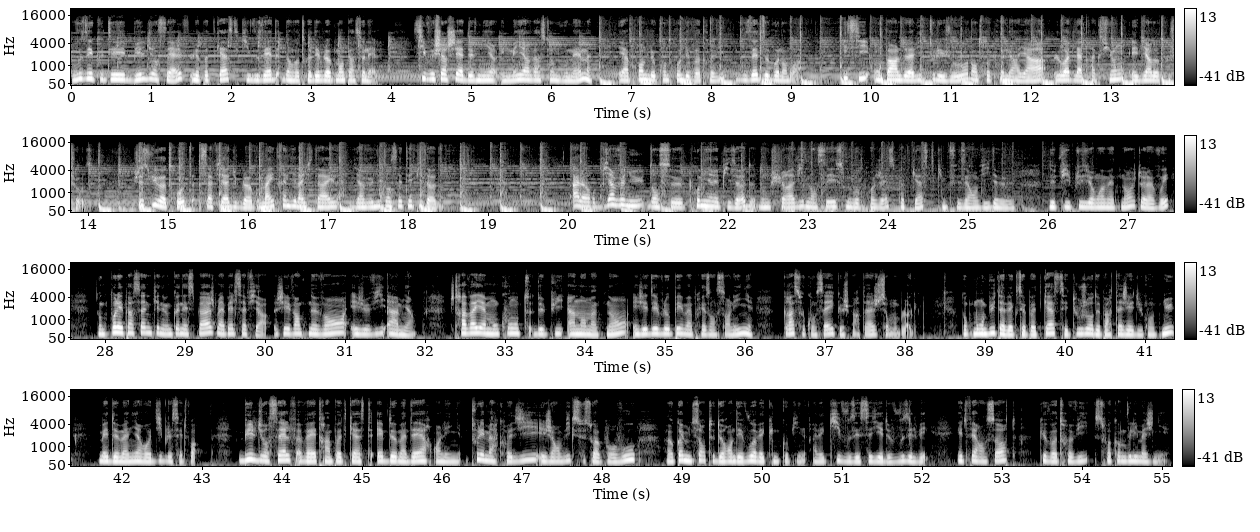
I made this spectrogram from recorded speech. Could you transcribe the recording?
Vous écoutez Build Yourself, le podcast qui vous aide dans votre développement personnel. Si vous cherchez à devenir une meilleure version de vous-même et à prendre le contrôle de votre vie, vous êtes au bon endroit. Ici, on parle de la vie de tous les jours, d'entrepreneuriat, loi de l'attraction et bien d'autres choses. Je suis votre hôte, Safia du blog My Trendy Lifestyle. Bienvenue dans cet épisode. Alors, bienvenue dans ce premier épisode. Donc, je suis ravie de lancer ce nouveau projet, ce podcast qui me faisait envie de, depuis plusieurs mois maintenant, je dois l'avouer. Donc, pour les personnes qui ne me connaissent pas, je m'appelle Safia. J'ai 29 ans et je vis à Amiens. Je travaille à mon compte depuis un an maintenant et j'ai développé ma présence en ligne grâce aux conseils que je partage sur mon blog. Donc, mon but avec ce podcast, c'est toujours de partager du contenu, mais de manière audible cette fois. Build Yourself va être un podcast hebdomadaire en ligne tous les mercredis et j'ai envie que ce soit pour vous euh, comme une sorte de rendez-vous avec une copine avec qui vous essayez de vous élever et de faire en sorte que votre vie soit comme vous l'imaginiez.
